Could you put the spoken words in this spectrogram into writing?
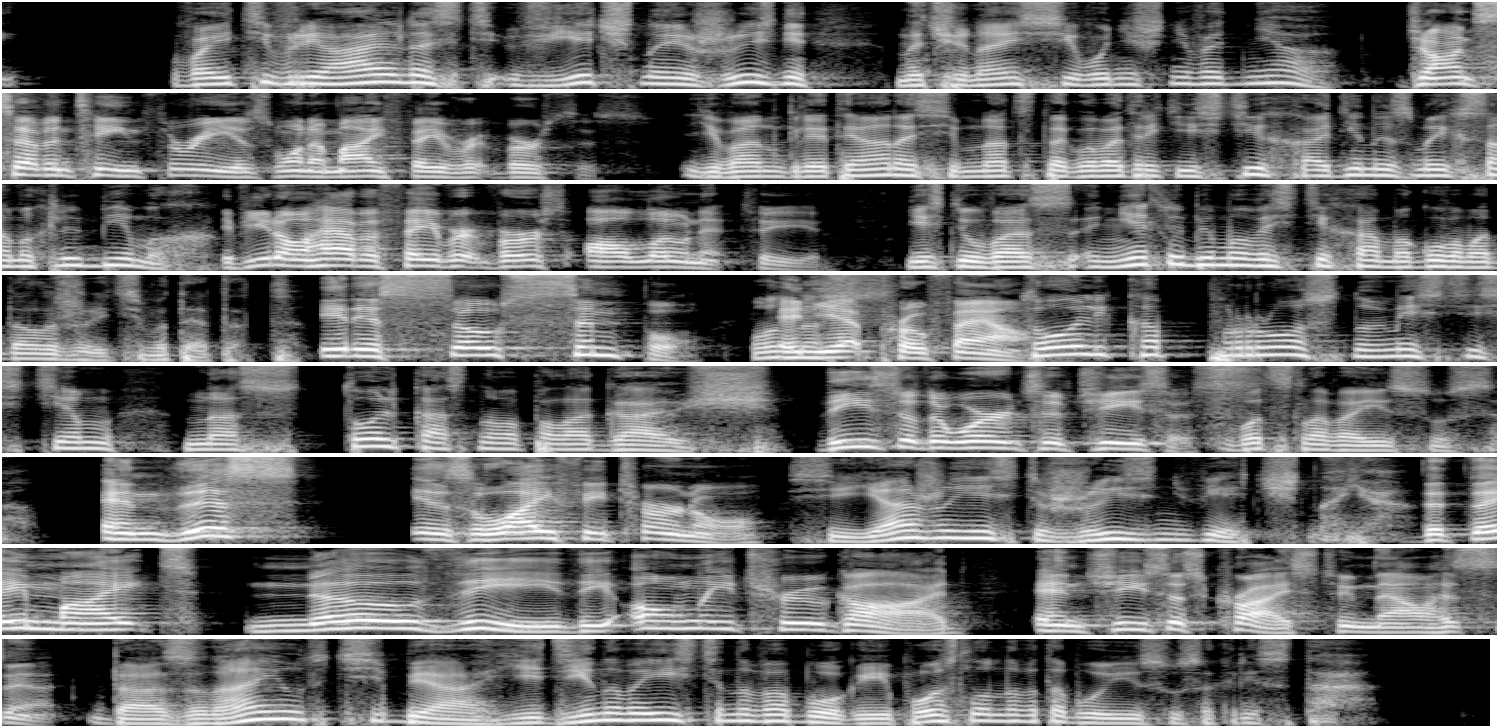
войти в реальность вечной жизни, начиная с сегодняшнего дня. John 17:3 is one of my favorite verses. Евангелие Иоанна, 17 глава, 3 стих, один из моих самых любимых. If you don't have a favorite verse, I'll loan it to you. Если у вас нет любимого стиха, могу вам одолжить вот этот. It is so simple Он and yet profound. настолько прост, но вместе с тем настолько основополагающий. These are the words of Jesus. Вот слова Иисуса. And this is life eternal, «Сия же есть жизнь вечная, that they might know thee, the only true God, and Jesus Christ, whom thou hast sent. да знают Тебя, единого истинного Бога и посланного Тобой Иисуса Христа».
